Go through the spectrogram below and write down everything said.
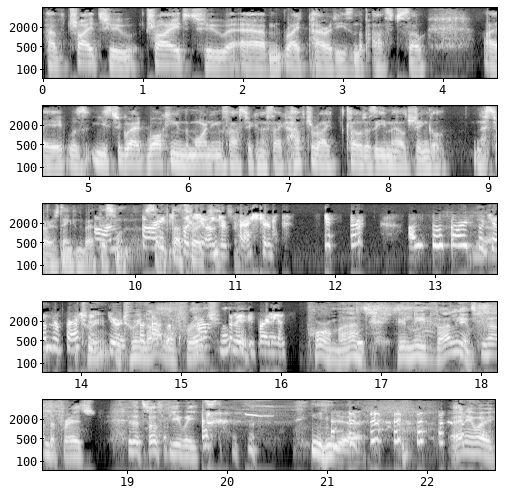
have tried to tried to um, write parodies in the past. So I was used to go out walking in the mornings last week, and I was like, I have to write Clodagh's email jingle, and I started thinking about Oh, this I'm one. sorry So to put where you under pressure. I'm so sorry to put you under pressure, Between- Stuart. between but that and the fridge. Absolutely brilliant. Poor man, he'll need Valium. It's been the fridge. It's a tough few weeks. yeah. Anyway,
